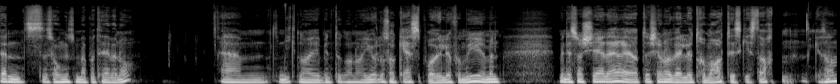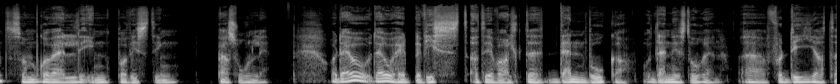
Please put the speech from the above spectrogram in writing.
den sesongen som er på TV nå, um, som gikk nå i begynte å gå nå i jul, så ikke jeg spoile for mye, men, men, det som skjer der, er at det skjer noe veldig traumatisk i starten, ikke sant? som går veldig inn på Wisting personlig. Og det er, jo, det er, jo, helt bevisst at de valgte den boka og den historien, fordi at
